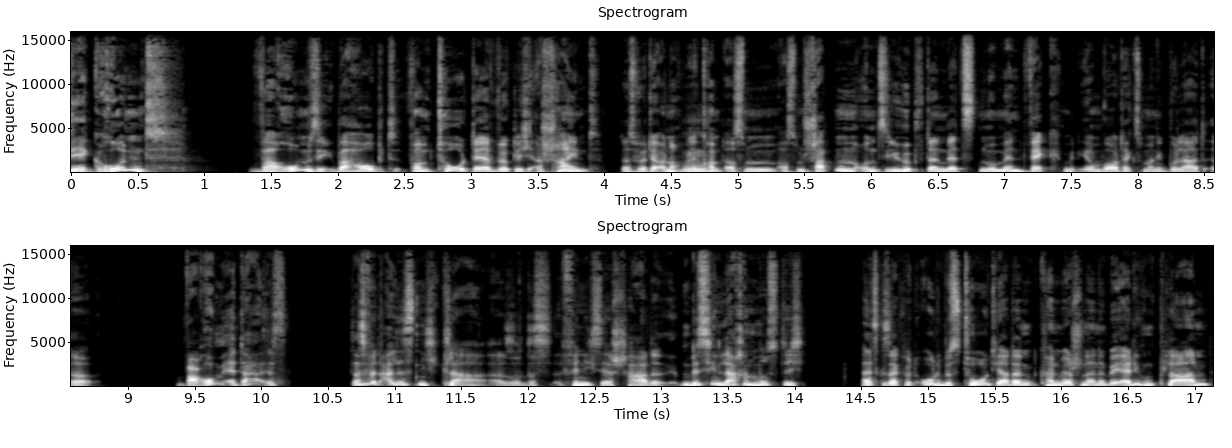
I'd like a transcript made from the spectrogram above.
der Grund, warum sie überhaupt vom Tod, der wirklich erscheint, das wird ja auch noch, Mhm. er kommt aus dem, aus dem Schatten und sie hüpft dann im letzten Moment weg mit ihrem Vortex-Manipulat. Äh, warum er da ist, das wird alles nicht klar. Also das finde ich sehr schade. Ein bisschen lachen musste ich, als gesagt wird, oh, du bist tot, ja, dann können wir schon eine Beerdigung planen.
